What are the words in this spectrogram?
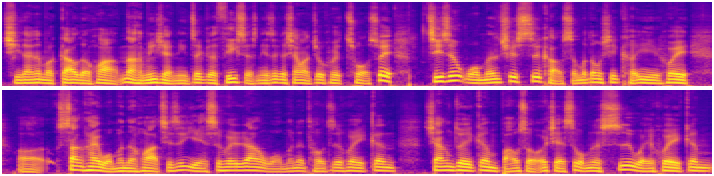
期待那么高的话，那很明显你这个 thesis 你这个想法就会错。所以其实我们去思考什么东西可以会呃伤害我们的话，其实也是会让我们的投资会更相对更保守，而且是我们的思维会更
